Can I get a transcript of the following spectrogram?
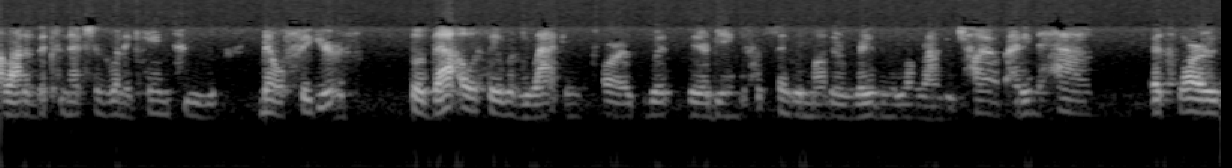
a lot of the connections when it came to male figures. So that I would say was lacking as far as with there being just a single mother raising a well-rounded child. I didn't have as far as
